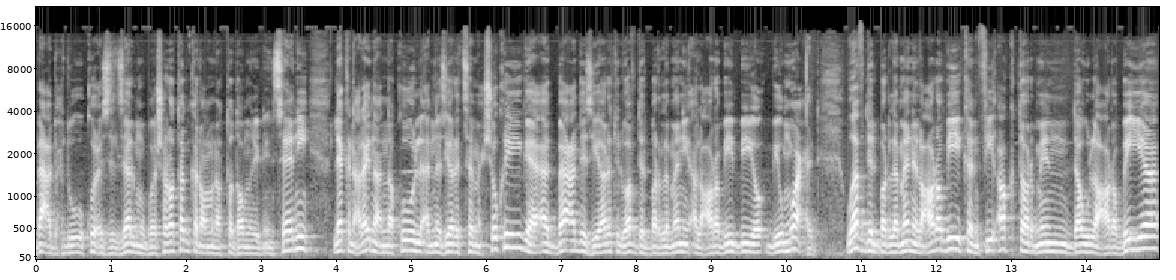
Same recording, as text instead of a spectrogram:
بعد حدوث وقوع الزلزال مباشرة كنوع من التضامن الإنساني. لكن علينا أن نقول أن زيارة سامح شكري جاءت بعد زيارة الوفد البرلماني العربي بيوم واحد. وفد البرلمان العربي كان في أكثر من دولة عربية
